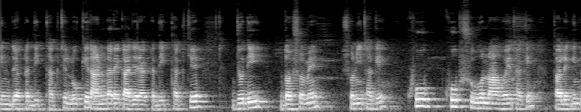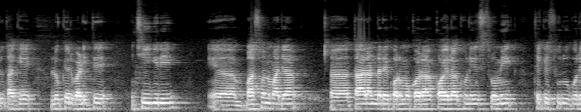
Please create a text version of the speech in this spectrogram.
কিন্তু একটা দিক থাকছে, লোকের আন্ডারে কাজের একটা দিক থাকছে। যদি দশমে শনি থাকে, খুব খুব শুভ না হয়ে থাকে, তাহলে কিন্তু তাকে লোকের বাড়িতে ঝিগিরি বাসন মাজা তার আন্ডারে কর্ম করা, কয়লা খনির শ্রমিক থেকে শুরু করে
